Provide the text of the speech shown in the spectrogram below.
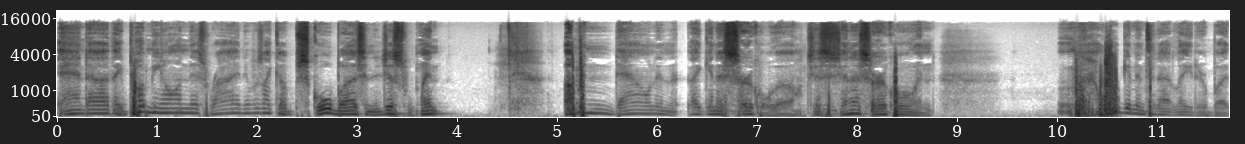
And uh, they put me on this ride. It was like a school bus and it just went up and down and like in a circle though, just in a circle and we'll get into that later, but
